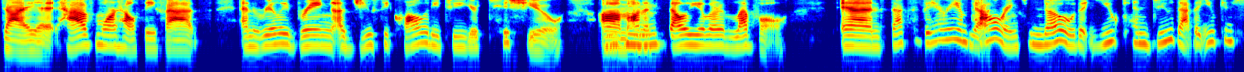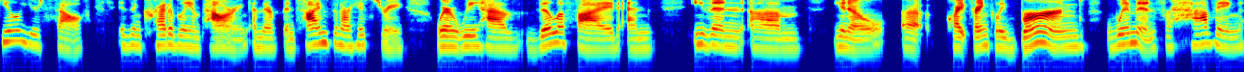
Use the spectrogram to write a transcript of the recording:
diet. Have more healthy fats, and really bring a juicy quality to your tissue um, mm-hmm. on a mm-hmm. cellular level. And that's very empowering yes. to know that you can do that, that you can heal yourself is incredibly empowering. And there have been times in our history where we have vilified and even um, you know, uh, quite frankly, burned women for having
